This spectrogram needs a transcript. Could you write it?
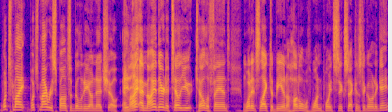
what's my what's my responsibility on that show. Am I am I there to tell you tell the fans what it's like to be in a huddle with 1.6 seconds to go in a game?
